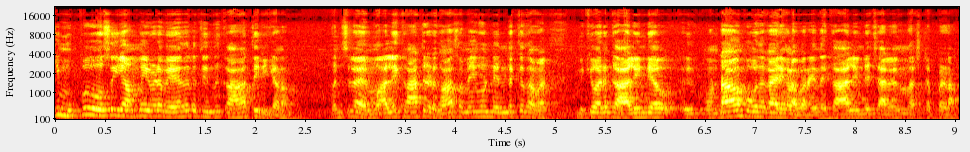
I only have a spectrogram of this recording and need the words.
ഈ മുപ്പത് ദിവസം ഈ അമ്മ ഇവിടെ വേദന തിന്ന് കാത്തിരിക്കണം. മനസ്സിലായോ? അല്ലെങ്കിൽ കാത്തിടണം. ആ സമയം കൊണ്ട് എന്തൊക്കെ സമയം? മിക്കവാറും കാലിന്റെ ഉണ്ടാവാൻ പോകുന്ന കാര്യങ്ങളാണ് പറയുന്നത് കാലിന്റെ ചലനം നഷ്ടപ്പെടാം.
